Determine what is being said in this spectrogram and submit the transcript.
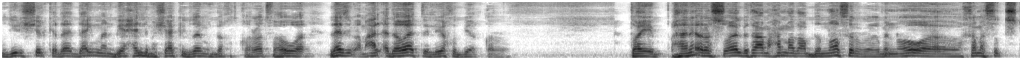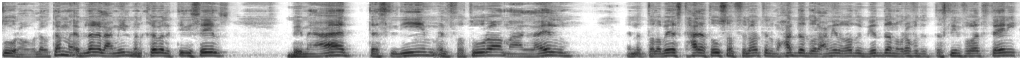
مدير الشركة ده دايما بيحل مشاكل ودايما بياخد قرارات فهو لازم يبقى معاه الأدوات اللي ياخد بيها القرارات. طيب هنقرا السؤال بتاع محمد عبد الناصر رغم إن هو خمس ست أسطر ولو تم إبلاغ العميل من قبل ال telesales بميعاد تسليم الفاتورة مع العلم إن الطلبية استحالة توصل في الوقت المحدد والعميل غاضب جدا ورفض التسليم في وقت تاني.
